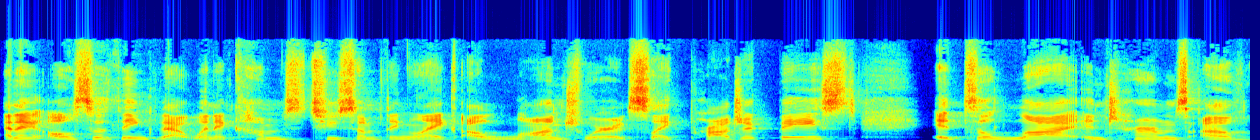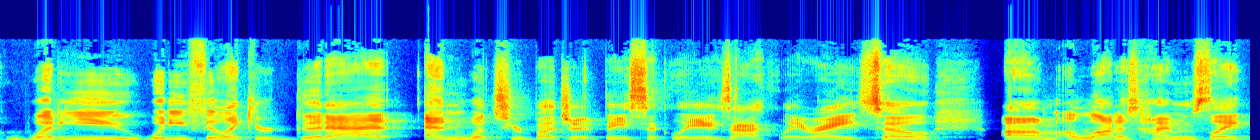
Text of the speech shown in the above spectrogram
And I also think that when it comes to something like a launch where it's like project based, it's a lot in terms of what do you what do you feel like you're good at and what's your budget basically exactly right? So um, a lot of times like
